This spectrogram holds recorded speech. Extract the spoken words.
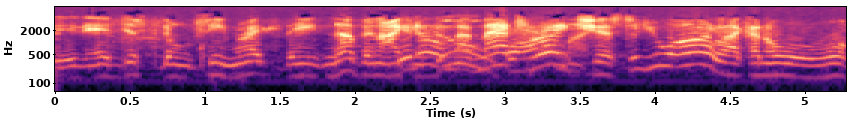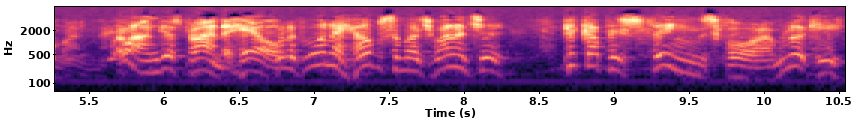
it, it just don't seem right. There ain't nothing I you can know, do. For right, I- Chester. You are like an old woman. Well, I'm just trying to help. Well, if you want to help so much, why don't you pick up his things for him? Look, he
